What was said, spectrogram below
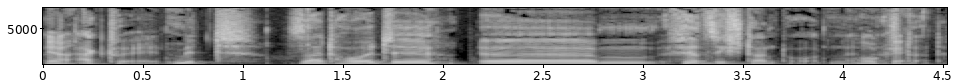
Ja. aktuell mit seit heute ähm, 40 Standorten in Okay. der Stadt.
